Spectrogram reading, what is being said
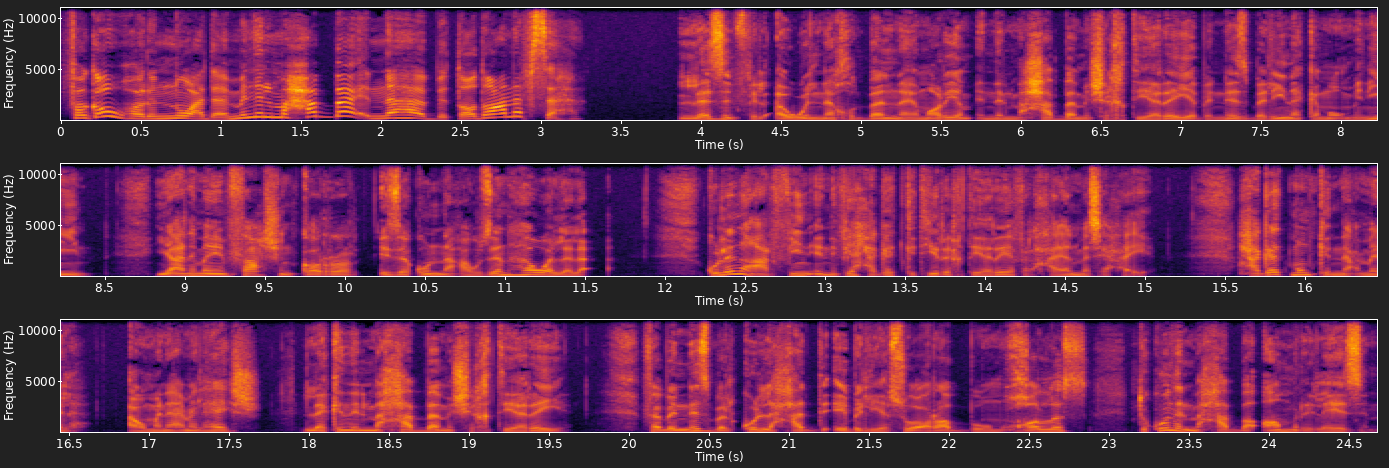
فجوهر النوع ده من المحبة إنها بتضع نفسها. لازم في الأول ناخد بالنا يا مريم إن المحبة مش اختيارية بالنسبة لينا كمؤمنين. يعني ما ينفعش نقرر إذا كنا عاوزينها ولا لأ. كلنا عارفين إن في حاجات كتير اختيارية في الحياة المسيحية. حاجات ممكن نعملها أو ما نعملهاش. لكن المحبة مش اختيارية. فبالنسبة لكل حد قبل يسوع رب ومخلص تكون المحبة أمر لازم.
